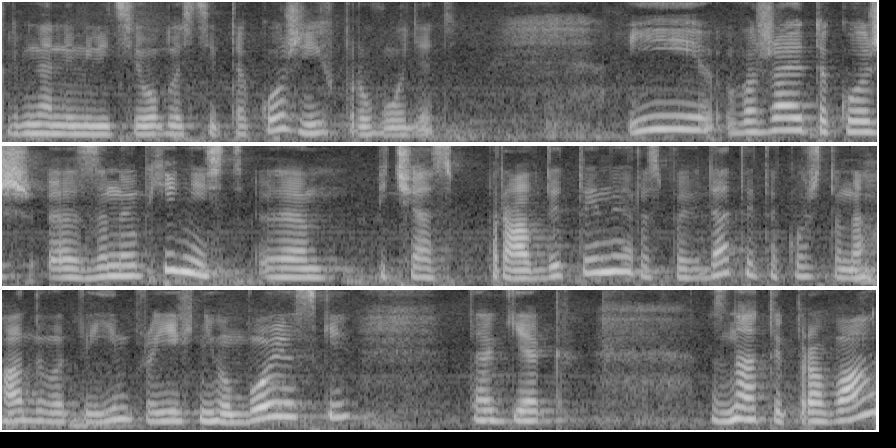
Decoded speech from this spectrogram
кримінальної міліції області також їх проводять. І вважаю також е, за необхідність е, під час прав дитини розповідати також та нагадувати їм про їхні обов'язки, так як знати права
